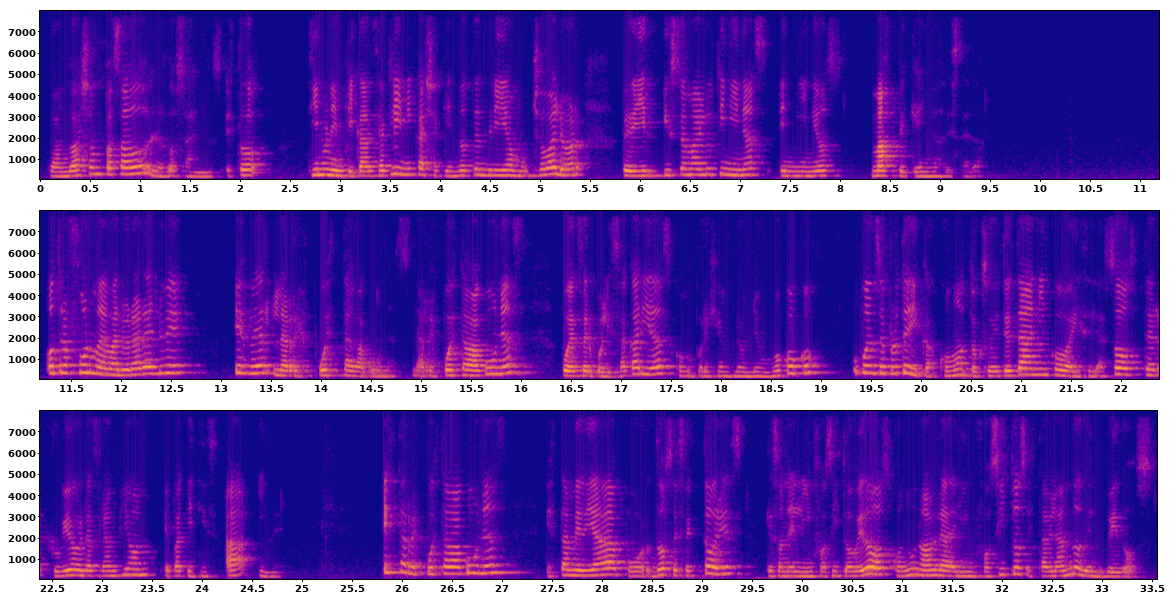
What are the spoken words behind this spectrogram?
cuando hayan pasado los dos años. Esto tiene una implicancia clínica, ya que no tendría mucho valor pedir isomalutininas en niños más pequeños de esa edad. Otra forma de valorar el B es ver la respuesta a vacunas. La respuesta a vacunas puede ser polisacáridas, como por ejemplo neumococo, o pueden ser proteicas, como toxoide tetánico, varicela zoster, rubiola, sarampión, hepatitis A y B. Esta respuesta a vacunas está mediada por dos efectores, que son el linfocito B2. Cuando uno habla de linfocitos, está hablando del B2,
